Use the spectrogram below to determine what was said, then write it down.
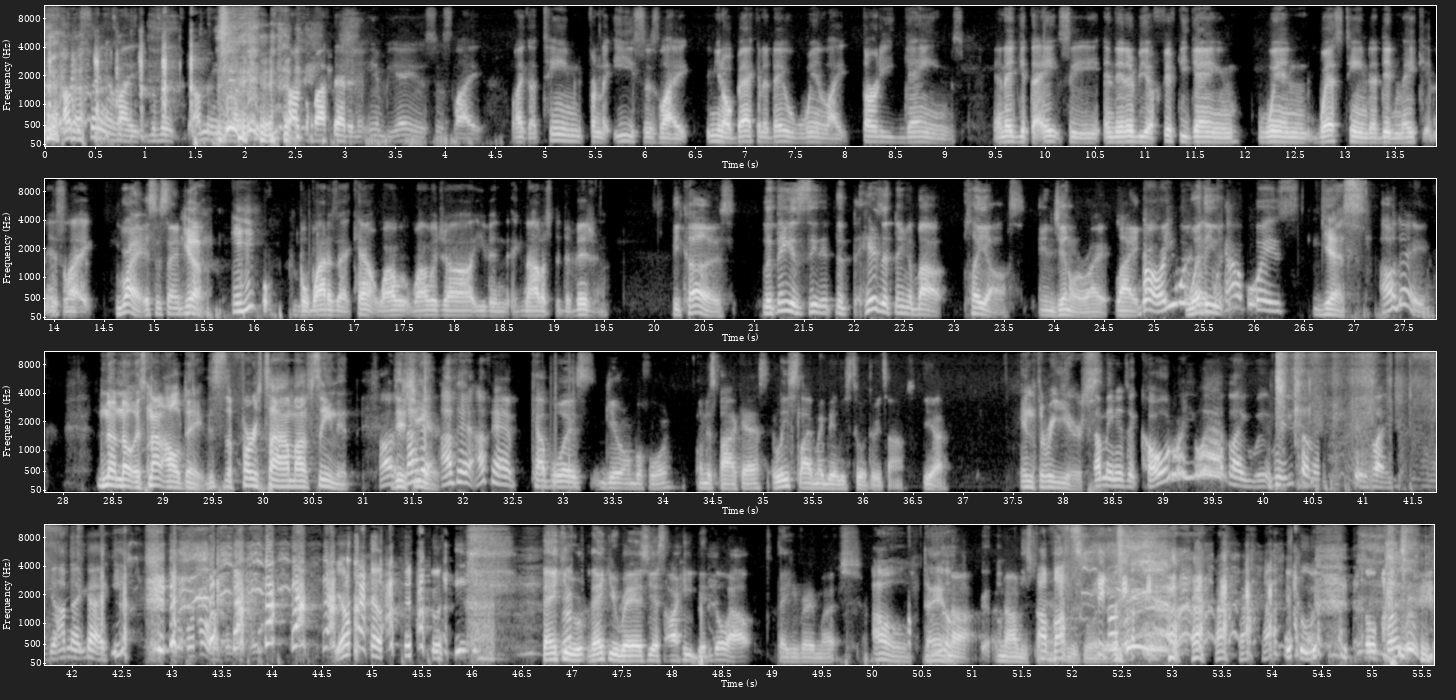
Yeah, I'm just saying, like, but, I mean, like, we talk about that in the NBA. It's just like, like a team from the East is like, you know, back in the day would win like 30 games and they get the eight seed, and then it'd be a 50 game win West team that didn't make it. And it's like, right. It's the same thing. Mm-hmm. Yeah. but why does that count? Why would why would y'all even acknowledge the division? because the thing is, see, the, the, here's the thing about playoffs in general, right? Like Bro, are you wearing Whether the you- Cowboys? Yes. all day. No, no, it's not all day. This is the first time I've seen it. All- This I've year. had, I've had I've had Cowboys gear on before on this podcast, at least like maybe at least two or three times. Yeah, in three years. I mean, is it cold where you at? Like, when you coming, it's like y'all not got heat. What's going on? y'all got heat. thank you, thank you, Rez. Yes, our heat did go out. Thank you very much. oh, damn. No, no, I'm just. I'm about I'm just to. Dude, so funny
